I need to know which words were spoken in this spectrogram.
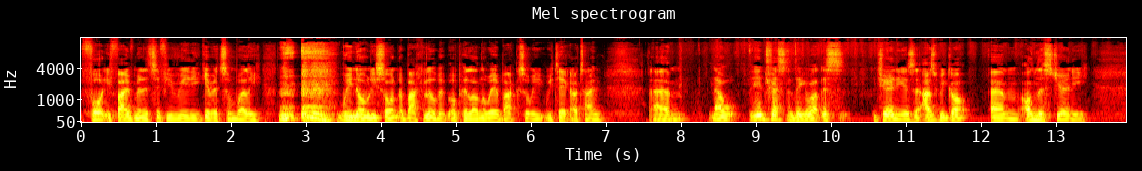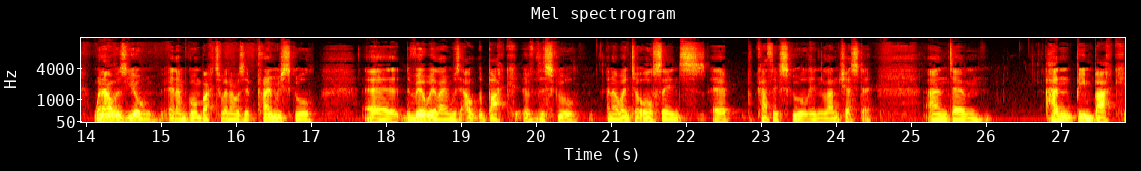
forty five minutes if you really give it some welly. we normally saunter back a little bit uphill on the way back, so we we take our time. Um, now the interesting thing about this journey is that as we got um, on this journey, when I was young, and I'm going back to when I was at primary school, uh, the railway line was out the back of the school, and I went to All Saints uh, Catholic School in Lanchester, and um, hadn't been back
